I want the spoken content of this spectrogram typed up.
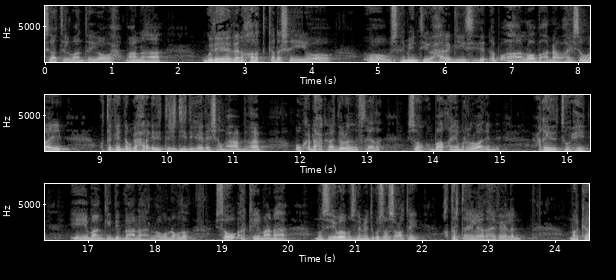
sidaad tilmaantay waa wax macnaha gudaheedana khalad ka dhashay iyo oo muslimiinta iyo sidii dhab ah loo baahnaa oo haysan waaye watankeenta marka xaragadii tajdiidigeeda sheekh maxamed cabdiwahaab uu ka dhex kaga dowladda nafteeda isagoo ku baaqaya mar labaad in caqiida tawxiid iyo iimaankii dib macnaha loogu noqdo isagoo u arkay macnaha musiibada muslimiinta ku socotay khatarta ay leedahay ficlan. Marka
